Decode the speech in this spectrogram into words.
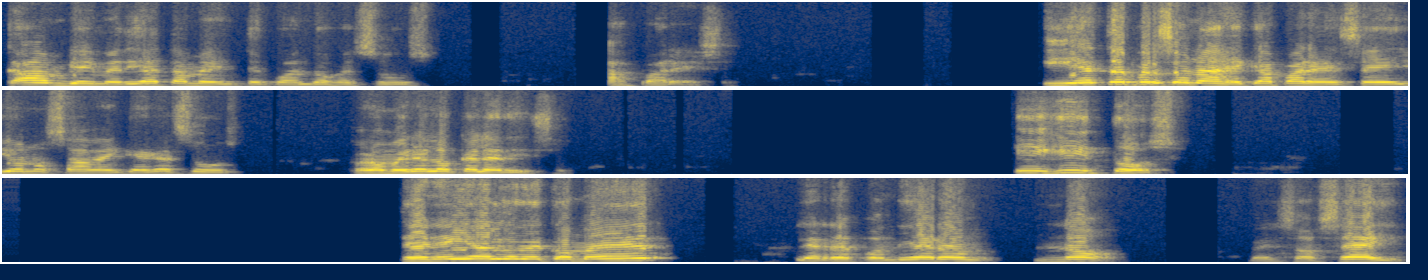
cambia inmediatamente cuando Jesús aparece. Y este personaje que aparece, ellos no saben que es Jesús, pero miren lo que le dice. Hijitos, ¿tenéis algo de comer? Le respondieron, no. Verso 6.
